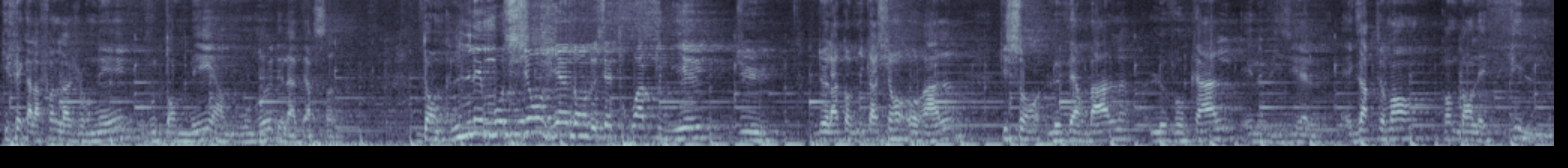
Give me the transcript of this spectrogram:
qui fait qu'à la fin de la journée, vous tombez amoureux de la personne. Donc l'émotion vient donc de ces trois piliers de la communication orale qui sont le verbal, le vocal et le visuel. Exactement comme dans les films.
